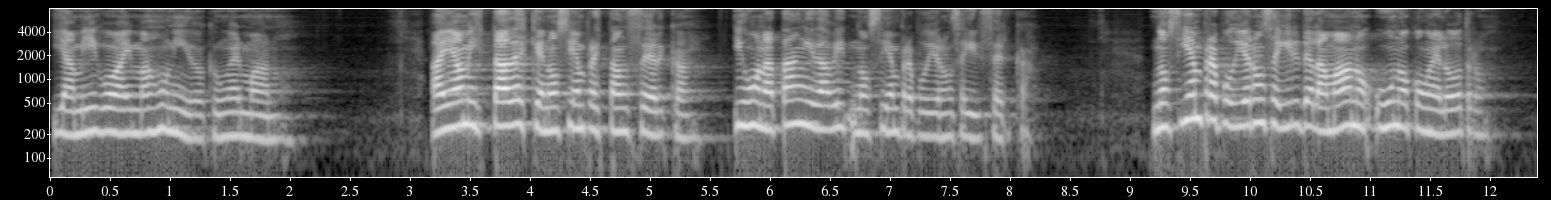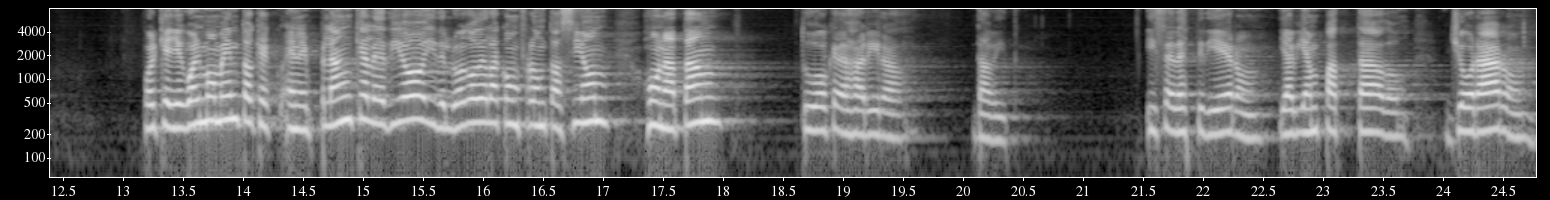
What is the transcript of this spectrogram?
Y amigos hay más unidos que un hermano. Hay amistades que no siempre están cerca. Y Jonatán y David no siempre pudieron seguir cerca. No siempre pudieron seguir de la mano uno con el otro. Porque llegó el momento que en el plan que le dio y luego de la confrontación, Jonatán tuvo que dejar ir a David. Y se despidieron y habían pactado, lloraron.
